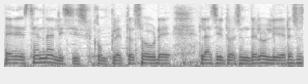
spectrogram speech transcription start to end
este análisis completo sobre la situación de los líderes sociales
